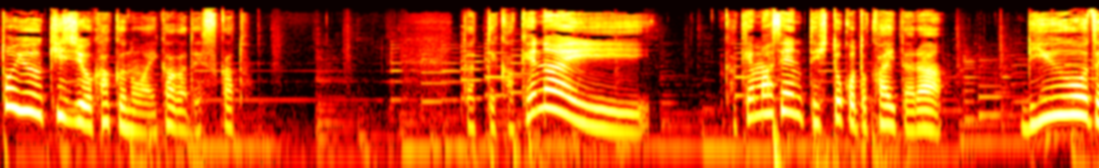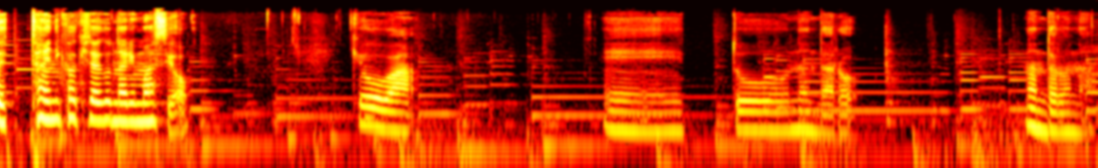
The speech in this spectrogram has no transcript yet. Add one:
という記事を書くのはいかがですかと。だって書けない書けませんって一言書いたら理由を絶対に書きたくなりますよ。今日はえー、っとなんだろう。なんだろうな。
